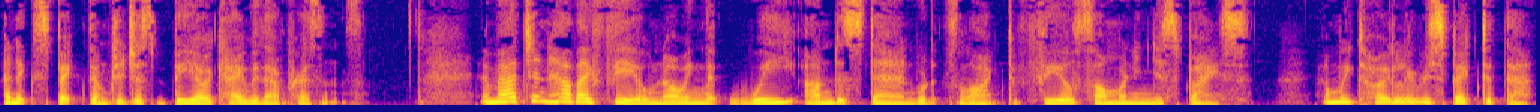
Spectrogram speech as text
and expect them to just be okay with our presence. Imagine how they feel knowing that we understand what it's like to feel someone in your space, and we totally respected that.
